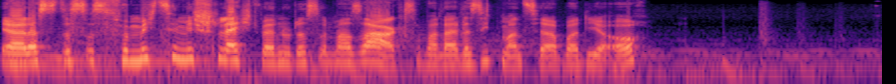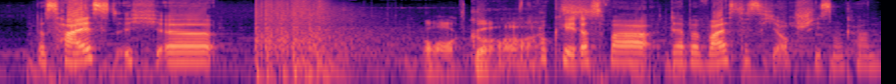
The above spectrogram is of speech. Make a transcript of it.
Ja, das, das ist für mich ziemlich schlecht, wenn du das immer sagst. Aber leider sieht man es ja bei dir auch. Das heißt, ich, äh, Oh Gott! okay, das war der Beweis, dass ich auch schießen kann.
